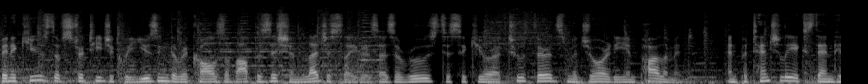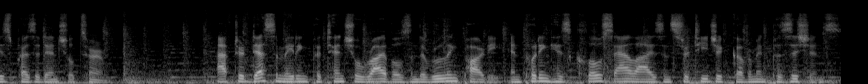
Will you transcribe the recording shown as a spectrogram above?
been accused of strategically using the recalls of opposition legislators as a ruse to secure a two thirds majority in parliament and potentially extend his presidential term. After decimating potential rivals in the ruling party and putting his close allies in strategic government positions,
